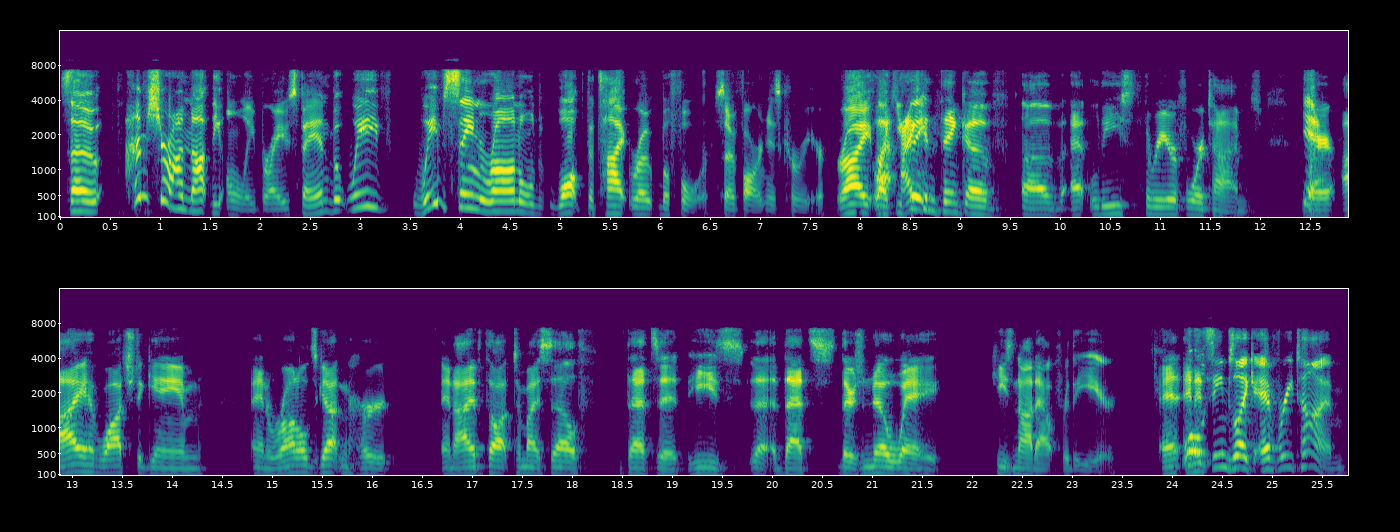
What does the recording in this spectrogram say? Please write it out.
So I'm sure I'm not the only Braves fan, but we've we've seen Ronald walk the tightrope before so far in his career, right? Like you I, think, I can think of of at least three or four times yeah. where I have watched a game and Ronald's gotten hurt, and I've thought to myself, that's it. He's that's there's no way he's not out for the year. And well, and it seems like every time,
